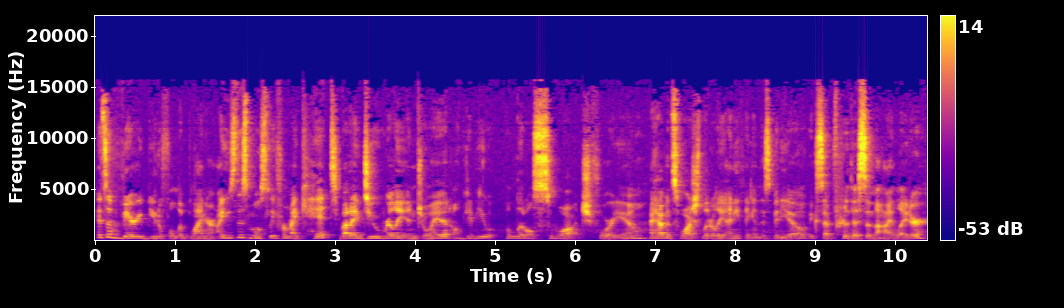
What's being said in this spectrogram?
It's a very beautiful lip liner. I use this mostly for my kit, but I do really enjoy it. I'll give you a little swatch for you. I haven't swatched literally anything in this video except for this and the highlighter,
